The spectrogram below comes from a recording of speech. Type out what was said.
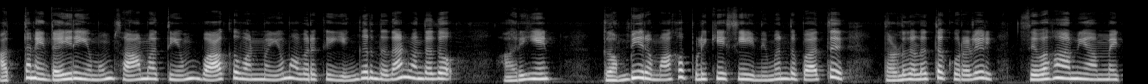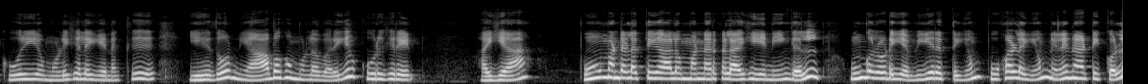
அத்தனை தைரியமும் சாமர்த்தியும் வாக்கு வன்மையும் அவருக்கு எங்கிருந்து தான் வந்ததோ? அறியேன். கம்பீரமாக புலிகேசியை நிமிர்ந்து பார்த்து தழுதழுத்த குரலில் சிவகாமி அம்மை கூறிய மொழிகளை எனக்கு ஏதோ ஞாபகம் உள்ள வரையில் கூறுகிறேன். ஐயா பூமண்டலத்தை ஆளும் மன்னர்களாகிய நீங்கள் உங்களுடைய வீரத்தையும் புகழையும் நிலைநாட்டிக்கொள்ள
